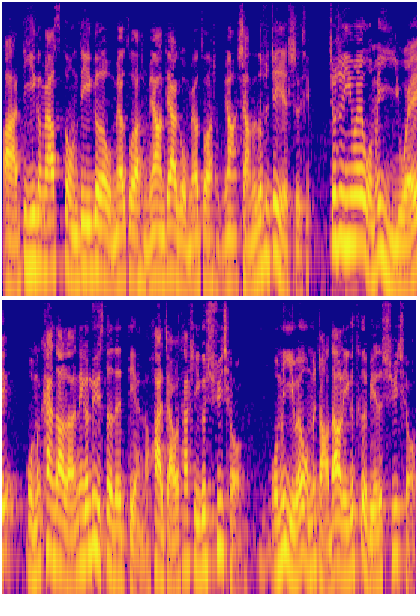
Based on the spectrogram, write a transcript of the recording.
啊！第一个 milestone，第一个我们要做到什么样？第二个我们要做到什么样？想的都是这些事情。就是因为我们以为我们看到了那个绿色的点的话，假如它是一个需求。我们以为我们找到了一个特别的需求，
